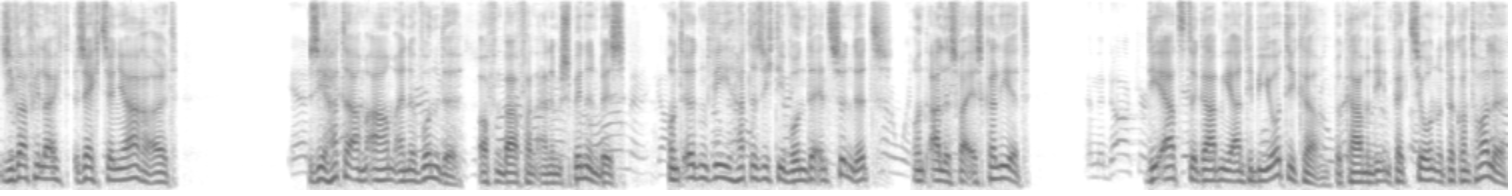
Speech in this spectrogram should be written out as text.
Sie war vielleicht 16 Jahre alt. Sie hatte am Arm eine Wunde, offenbar von einem Spinnenbiss, und irgendwie hatte sich die Wunde entzündet und alles war eskaliert. Die Ärzte gaben ihr Antibiotika und bekamen die Infektion unter Kontrolle.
